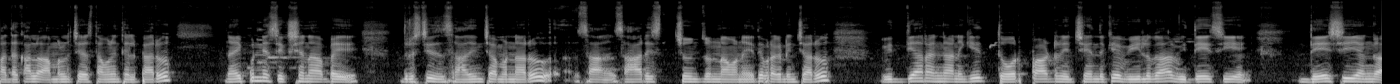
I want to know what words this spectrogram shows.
పథకాలు అమలు చేస్తామని తెలిపారు. నైపుణ్య శిక్షణపై దృష్టి సాధించామన్నారు. సా సారిస్తున్నామని అయితే ప్రకటించారు. విద్యారంగానికి తోడ్పాటునిచ్చేందుకే వీలుగా విదేశీ దేశీయంగా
